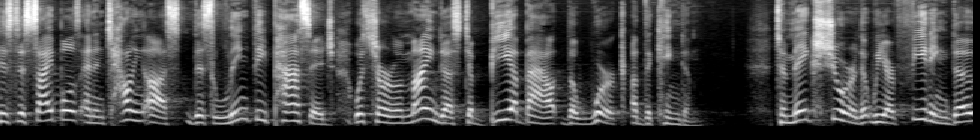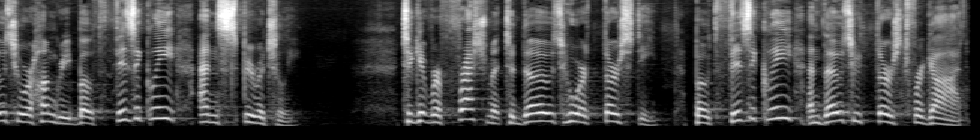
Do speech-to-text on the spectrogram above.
his disciples and in telling us this lengthy passage was to remind us to be about the work of the kingdom to make sure that we are feeding those who are hungry, both physically and spiritually, to give refreshment to those who are thirsty, both physically and those who thirst for God,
